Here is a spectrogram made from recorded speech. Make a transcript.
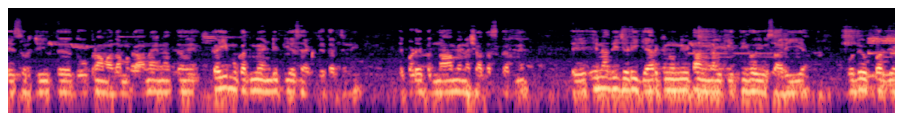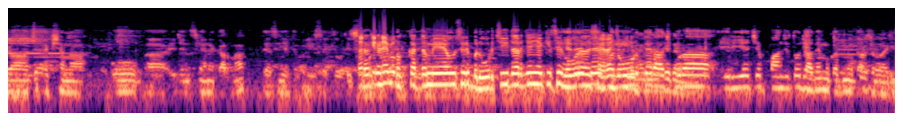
ਤੇ ਸੁਰਜੀਤ ਦੋ ਭਰਾਵਾਂ ਦਾ ਮਕਾਨ ਹੈ ਇਹਨਾਂ ਤੇ। ਕਈ ਮੁਕੱਦਮੇ ਐਨਡੀਪੀਐਸ ਐਕਟ ਦੇ ਦਰਜ ਨੇ ਤੇ ਬੜੇ ਬਦਨਾਮ ਹੈ ਨਸ਼ਾ ਤਸਕਰ ਨੇ। ਤੇ ਇਹਨਾਂ ਦੀ ਜਿਹੜੀ ਗੈਰ ਕਾਨੂੰਨੀ ਢੰਗ ਨਾਲ ਕੀਤੀ ਹੋਈ ਉਸਾਰੀ ਆ ਉਹਦੇ ਉੱਪਰ ਜਿਹੜਾ ਅੱਜ ਐਕਸ਼ਨ ਆ ਉਹ ਏਜੰਸੀਆਂ ਨੇ ਕਰਨਾ ਤੇ ਅਸੀਂ ਇੱਥੇ ਪੁਲਿਸ ਸਿਕਿਉਰਿਟੀ ਸਰ ਕਿੰਨੇ ਮੁਕੱਦਮੇ ਆ? ਉਹ ਸਿਰਫ ਬਨੂੜ ਚ ਹੀ ਦਰਜ ਹੈ ਜਾਂ ਕਿਸੇ ਹੋਰ ਸ਼ਹਿਰਾਂ ਚ ਵੀ ਬਨੂੜ ਤੇ ਰਾਜਪੁਰਾ ਏਰੀਏ 'ਚ ਪੰਜ ਤੋਂ ਜ਼ਿਆਦਾ ਮੁਕੱਦਮੇ ਦਰਜ ਹੋਏ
